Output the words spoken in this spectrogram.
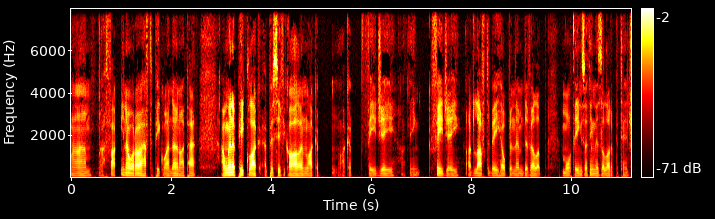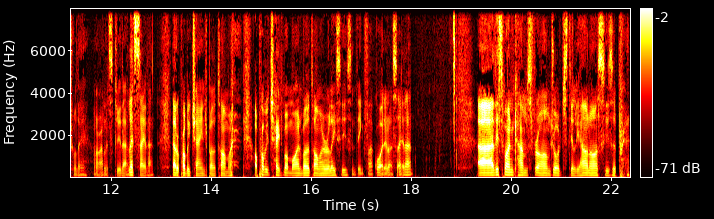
Um, oh, fuck, you know what? I have to pick one, don't I, Pat? I'm going to pick like a Pacific island, like a like a Fiji. I think Fiji. I'd love to be helping them develop more things. I think there's a lot of potential there. All right, let's do that. Let's say that. That'll probably change by the time I. I'll probably change my mind by the time I release this and think, fuck, why did I say that? Uh, this one comes from George Stylianos. He's a pre-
